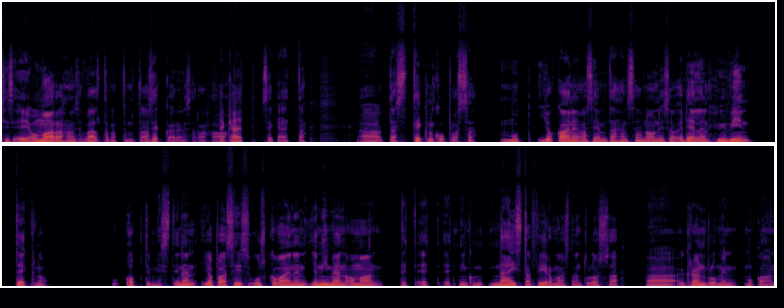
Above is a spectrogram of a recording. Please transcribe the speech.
Siis ei omaa rahansa välttämättä, mutta asiakkaidensa rahaa. Sekä että. Sekä että. Äh, tässä teknokuplassa mutta jokainen asia, mitä hän sanoo, niin se on edelleen hyvin tekno-optimistinen, jopa siis uskovainen ja nimenomaan, että et, et niin näistä firmoista on tulossa äh, Grönblumin mukaan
